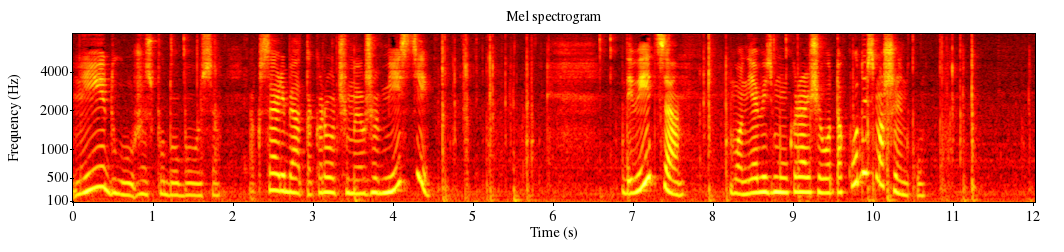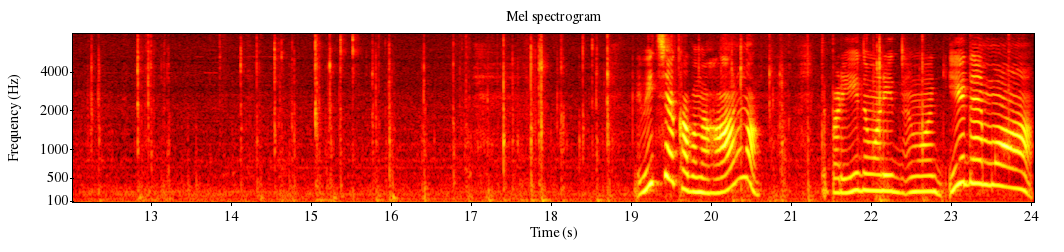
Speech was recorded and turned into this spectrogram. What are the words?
Мені дуже сподобалося. Так, все, ребята, коротше, ми вже в місті. Дивіться. Вон, я візьму краще отаку десь машинку. Дивіться, яка вона гарна. Тепер їдемо, їдемо, їдемо.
